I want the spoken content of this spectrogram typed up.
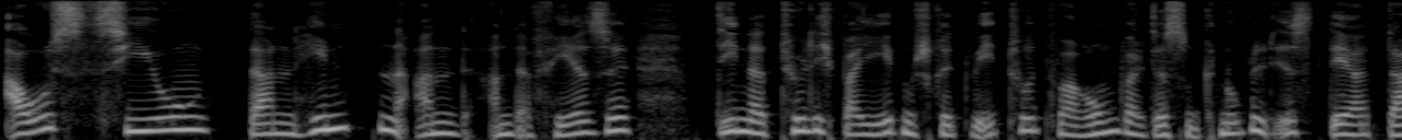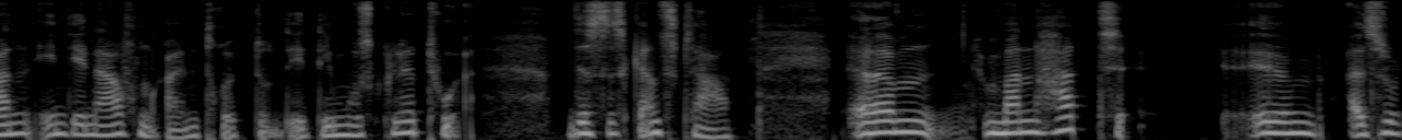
Ausziehung dann hinten an, an der Ferse, die natürlich bei jedem Schritt wehtut. Warum? Weil das ein Knubbel ist, der dann in die Nerven reindrückt und in die Muskulatur. Das ist ganz klar. Ähm, man hat ähm, also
